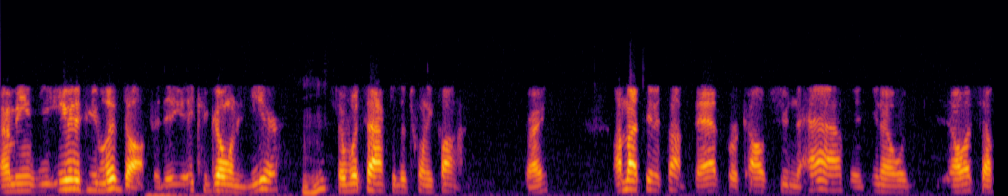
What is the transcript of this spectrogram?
I mean, even if you lived off it, it, it could go in a year. Mhm. So what's after the twenty five, right? I'm not saying it's not bad for a college student to have, it, you know, all that stuff.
